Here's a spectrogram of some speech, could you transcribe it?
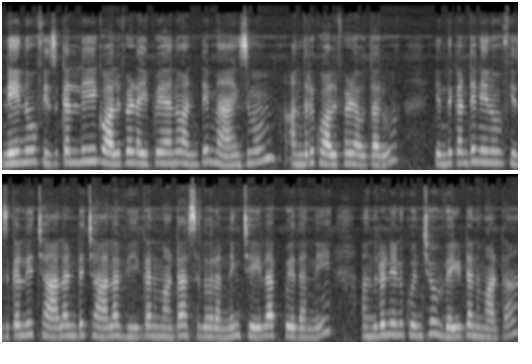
నేను ఫిజికల్లీ క్వాలిఫైడ్ అయిపోయాను అంటే మ్యాక్సిమం అందరూ క్వాలిఫైడ్ అవుతారు. ఎందుకంటే నేను ఫిజికల్లీ చాలా అంటే చాలా వీక్ అనమాట అసలు రన్నింగ్ చేయలేకపోయేదాన్ని. అందులో నేను కొంచెం వెయిట్ అనమాట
